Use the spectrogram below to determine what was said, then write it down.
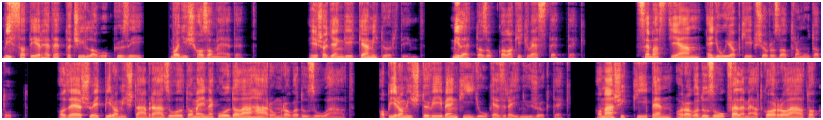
visszatérhetett a csillagok közé, vagyis hazamehetett. És a gyengékkel mi történt? Mi lett azokkal, akik vesztettek? Sebastian egy újabb képsorozatra mutatott. Az első egy piramist ábrázolt, amelynek oldalán három ragadozó állt. A piramis tövében kígyók ezrei nyűzsögtek. A másik képen a ragadozók felemelt karral álltak,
